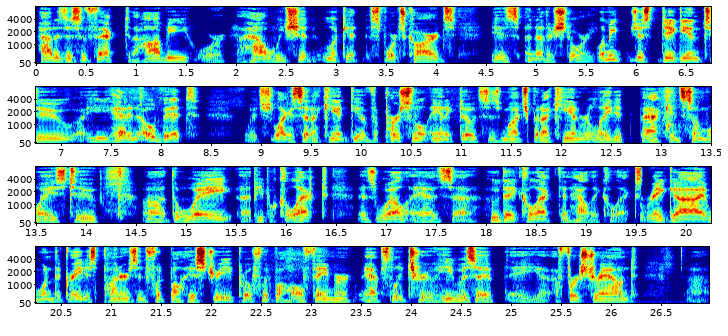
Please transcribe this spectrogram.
how does this affect the hobby or how we should look at sports cards is another story. Let me just dig into, he had an obit which, like I said, I can't give personal anecdotes as much, but I can relate it back in some ways to uh, the way uh, people collect, as well as uh, who they collect and how they collect. Ray Guy, one of the greatest punters in football history, Pro Football Hall of Famer, absolutely true. He was a, a, a first round uh,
